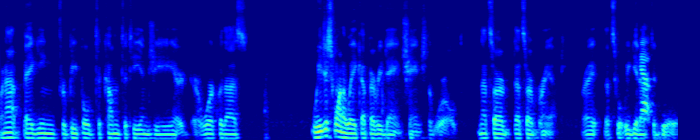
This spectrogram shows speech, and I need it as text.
We're not begging for people to come to TNG or, or work with us. We just want to wake up every day and change the world. And that's our that's our brand right? That's what we get yep. up to do.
